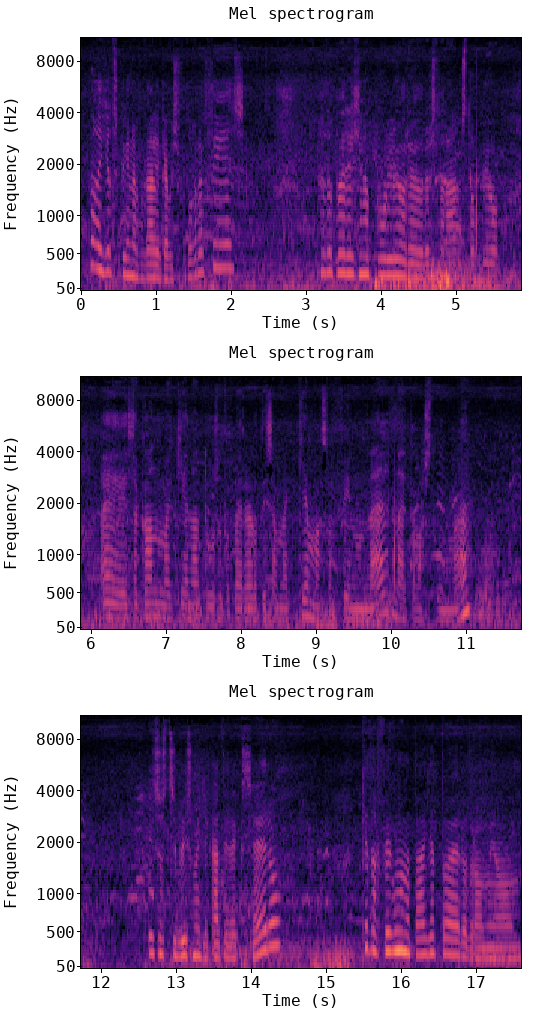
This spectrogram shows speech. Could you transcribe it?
Ο Παναγιώτης πήγε να βγάλει κάποιες φωτογραφίες. Εδώ πέρα έχει ένα πολύ ωραίο ρεστοράν, στο οποίο ε, θα κάνουμε και ένα ντουζ εδώ πέρα. Ρωτήσαμε και μας αφήνουν να ετοιμαστούμε. Ίσως τσιμπήσουμε και κάτι, δεν ξέρω. Και θα φύγουμε μετά για το αεροδρόμιο.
